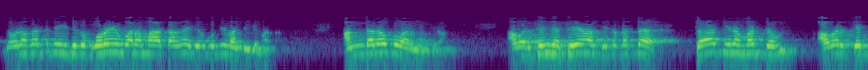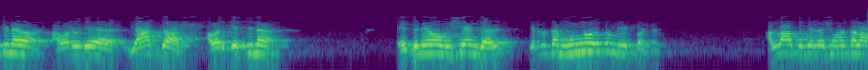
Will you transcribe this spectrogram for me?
இந்த உலகத்துக்கு இதுக்கு குறையும் வர மாட்டாங்க இதுக்கு முந்தி வந்திக்க மாட்டாங்க. அந்த அளவுக்கு வர்ணிக்கிறான். அவர் செஞ்ச சேவா கிட்டத்தட்ட டர்க்கில மட்டும் அவர் கெட்டின அவருடைய யாத்கார் அவர் கெட்டின எத்தனையோ விஷயங்கள் கிட்டத்தட்ட முன்னூறுக்கும் மேற்பட்டது. அல்லாஹு ஜல்ல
